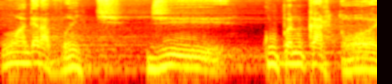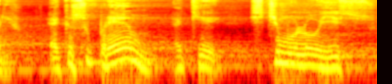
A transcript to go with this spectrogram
um agravante de culpa no cartório é que o Supremo que estimulou isso.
